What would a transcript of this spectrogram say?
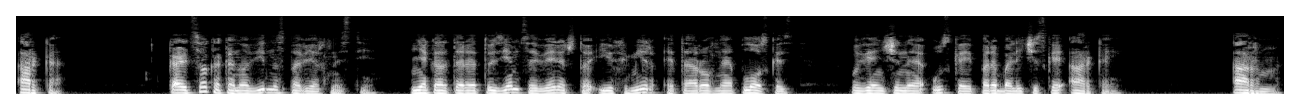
Арка. Кольцо, как оно видно с поверхности. Некоторые туземцы верят, что их мир — это ровная плоскость, увенчанная узкой параболической аркой. АРМ.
